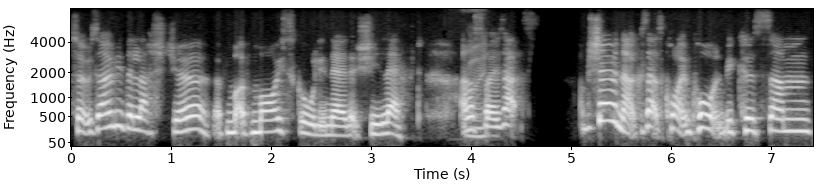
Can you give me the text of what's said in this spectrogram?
So it was only the last year of my, of my school in there that she left, and Right. I suppose that's I'm sharing that because that's quite important because um,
